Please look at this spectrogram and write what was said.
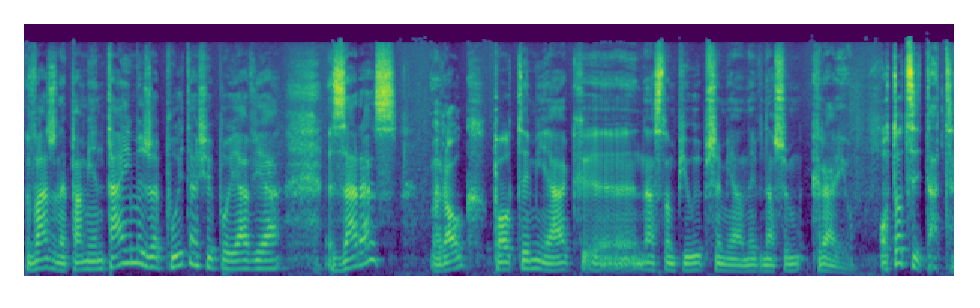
ważne. Pamiętajmy, że płyta się pojawia zaraz rok po tym, jak e, nastąpiły przemiany w naszym kraju. Oto cytat.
